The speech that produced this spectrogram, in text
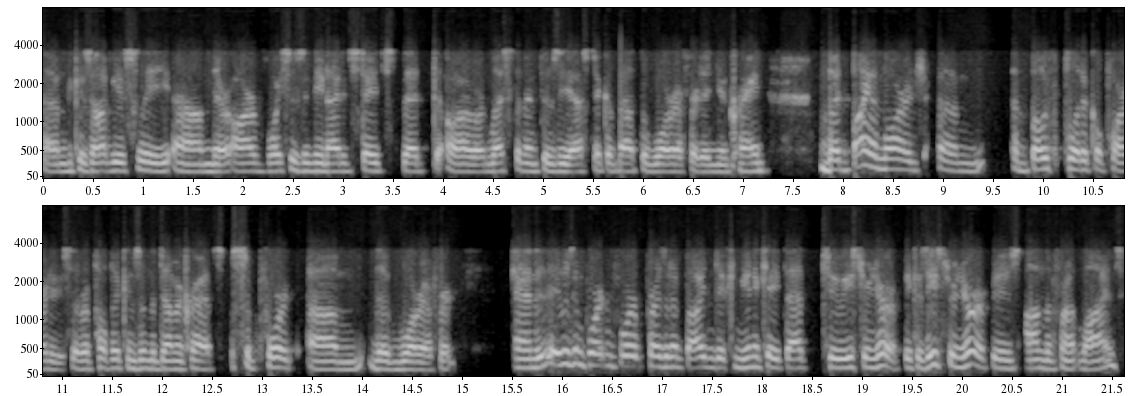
um, because obviously um, there are voices in the United States that are less than enthusiastic about the war effort in Ukraine. But by and large, um, both political parties, the Republicans and the Democrats, support um, the war effort. And it was important for President Biden to communicate that to Eastern Europe because Eastern Europe is on the front lines.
